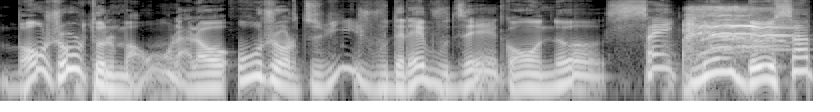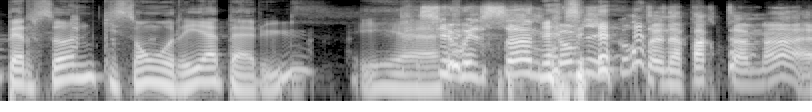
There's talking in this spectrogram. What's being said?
Bonjour tout le monde. Alors aujourd'hui, je voudrais vous dire qu'on a 5200 personnes qui sont réapparues. Et, euh, Monsieur Wilson, combien coûte un appartement à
